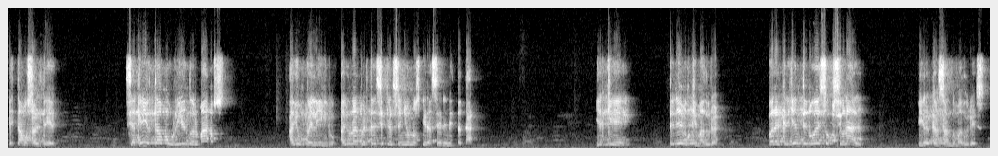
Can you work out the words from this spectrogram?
estamos al dedo. Si aquello está ocurriendo, hermanos, hay un peligro, hay una advertencia que el Señor nos quiere hacer en esta tarde. Y es que tenemos que madurar. Para el creyente no es opcional ir alcanzando madurez.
